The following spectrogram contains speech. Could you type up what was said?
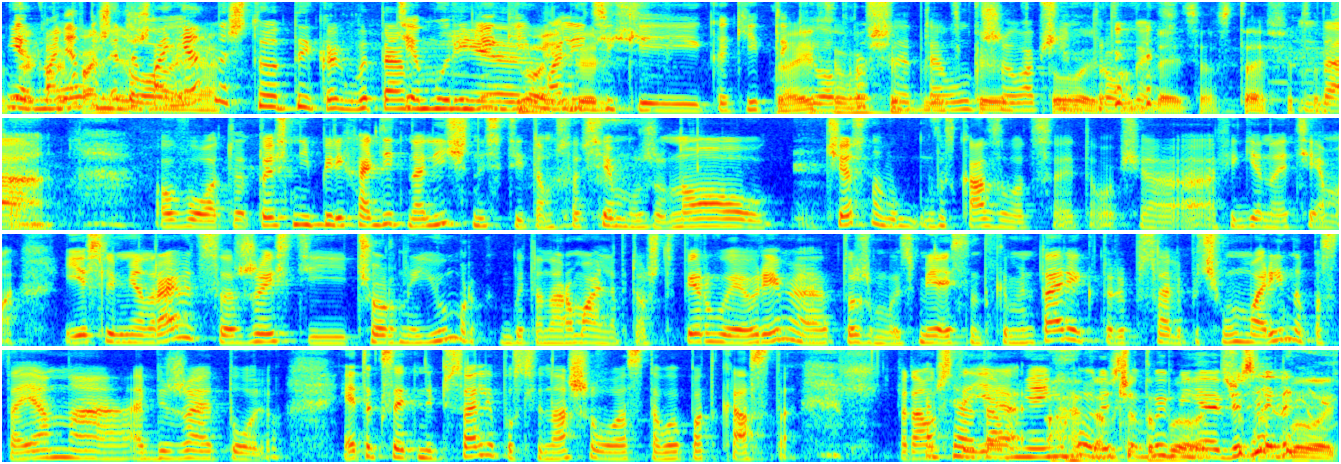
Нет, понятно, что, это понятно, что ты как бы там... Тему не- религии, Ну, политики и какие-то Да такие это вопросы, вообще, это блядь, лучше кто вообще не это, трогать. блядь, оставь это. Да. Вот. То есть не переходить на личности там совсем уже. Но честно вы- высказываться это вообще офигенная тема. И Если мне нравится жесть и черный юмор, как бы это нормально, потому что в первое время тоже мы смеялись над комментарии, которые писали, почему Марина постоянно обижает Олю. Это, кстати, написали после нашего с тобой подкаста. Потому Хотя что там я... я не А, помню, там чтобы что-то вы меня было, что-то обижали. было,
